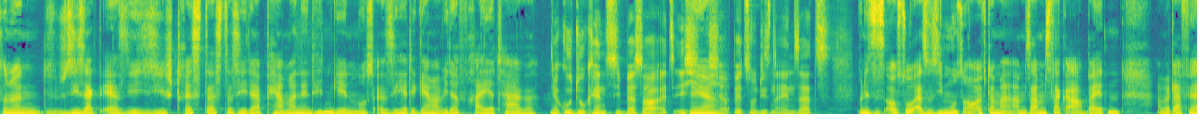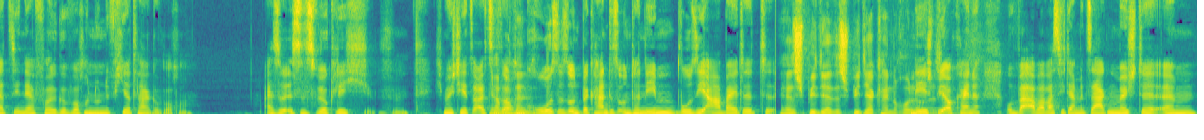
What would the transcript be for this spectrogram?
sondern sie sagt eher, sie, sie stresst das, dass sie da permanent hingehen muss. Also sie hätte gerne mal wieder freie Tage. Ja gut, du kennst sie besser als ich. Ja. Ich habe jetzt nur diesen einen Satz. Und es ist auch so, also sie muss auch öfter mal am Samstag arbeiten, aber dafür hat sie in der Folgewoche nur eine Viertagewoche. Also ist es wirklich, ich möchte jetzt als Ja, das auch ein dann- großes und bekanntes Unternehmen, wo sie arbeitet, Ja, das spielt ja, das spielt ja keine Rolle. Nee, spielt Also, auch keine. Aber was ich damit sagen möchte, ähm,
